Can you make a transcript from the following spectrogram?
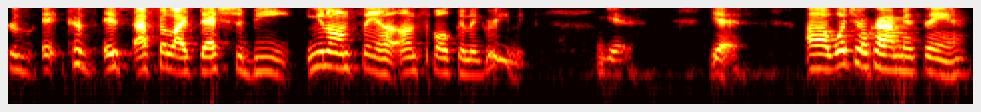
Because because it, it's I feel like that should be you know what I'm saying an unspoken agreement. Yes. Yes. Uh, what your comment saying?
